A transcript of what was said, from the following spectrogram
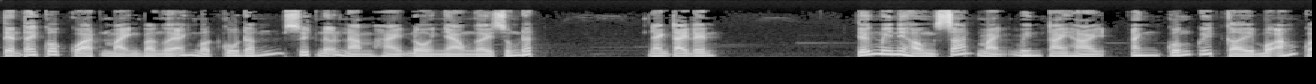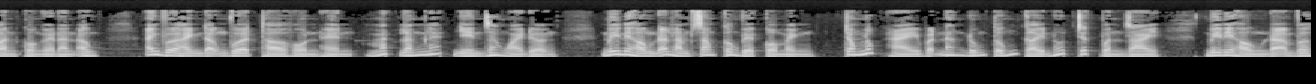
tiện tay cô quạt mạnh vào người anh một cú đấm, suýt nữa làm hài đồi nhào người xuống đất. Nhanh tay lên. Tiếng Mini Hồng sát mạnh bên tai Hải, anh cuống quýt cởi bộ áo quần của người đàn ông. Anh vừa hành động vừa thở hồn hển, mắt lấm lét nhìn ra ngoài đường. Mini Hồng đã làm xong công việc của mình. Trong lúc Hải vẫn đang đúng túng cởi nốt chiếc quần dài, Mini Hồng đã vớ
